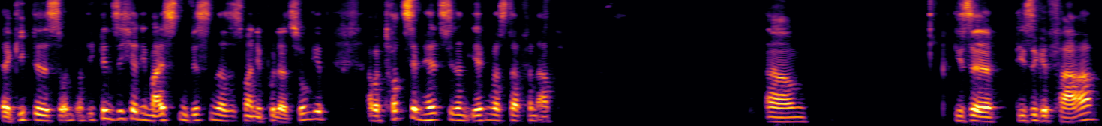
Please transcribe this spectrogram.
äh, gibt es. Und, und ich bin sicher, die meisten wissen, dass es Manipulation gibt, aber trotzdem hält sie dann irgendwas davon ab. Ähm, diese, diese Gefahr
